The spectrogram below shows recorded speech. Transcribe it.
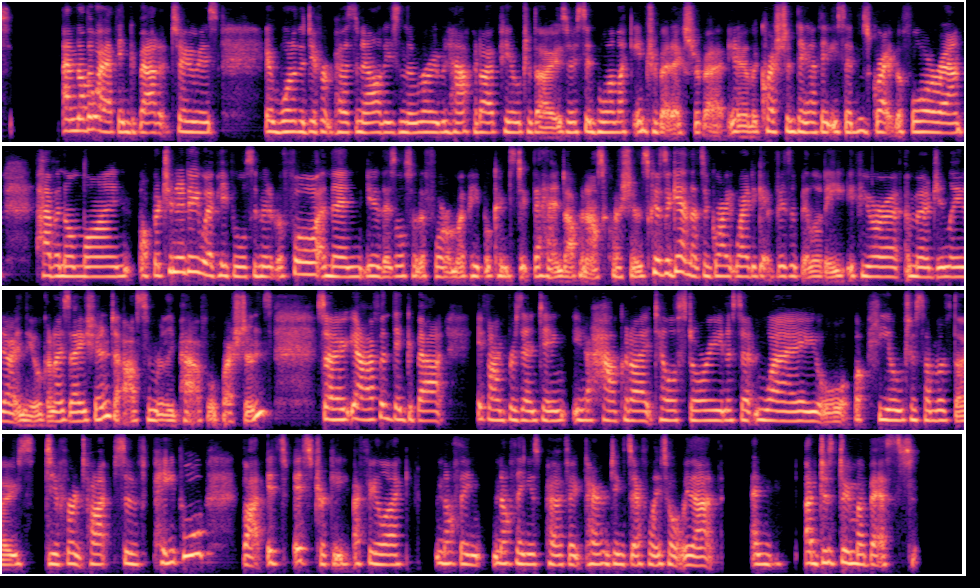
Another way I think about it too is you know, what are the different personalities in the room and how could I appeal to those? You know, simple one like introvert, extrovert. You know, the question thing I think you said was great before around have an online opportunity where people submit it before. And then, you know, there's also the forum where people can stick their hand up and ask questions. Because again, that's a great way to get visibility if you're an emerging leader in the organization to ask some really powerful questions. So yeah, I often think about if I'm presenting, you know, how could I tell a story in a certain way or appeal to some of those different types of people? But it's it's tricky. I feel like nothing nothing is perfect. Parenting's definitely taught me that, and I just do my best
